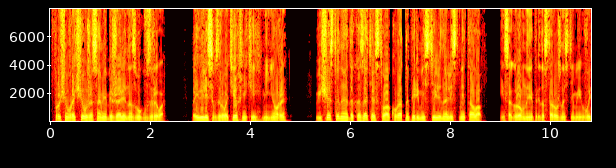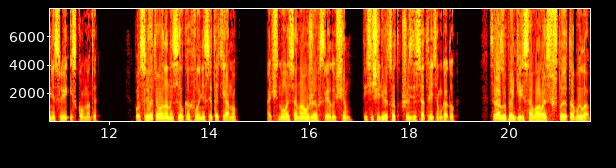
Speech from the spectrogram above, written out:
Впрочем, врачи уже сами бежали на звук взрыва. Появились взрывотехники, минеры. Вещественное доказательство аккуратно переместили на лист металла и с огромными предосторожностями вынесли из комнаты. После этого на носилках вынесли Татьяну. Очнулась она уже в следующем, 1963 году. Сразу поинтересовалась, что это было.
